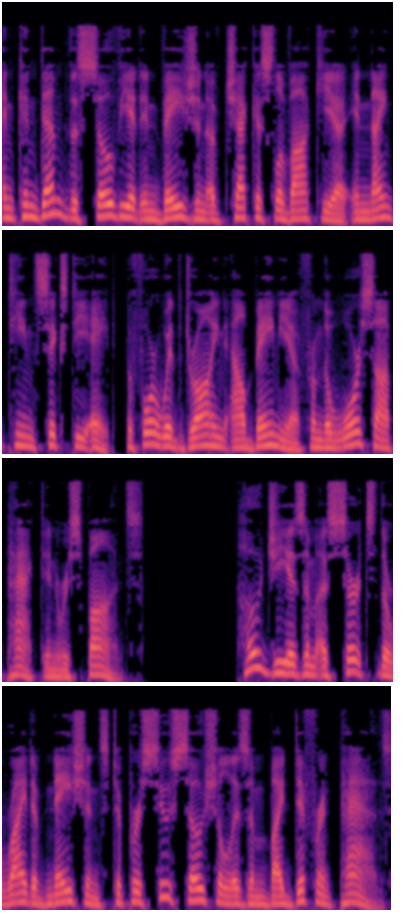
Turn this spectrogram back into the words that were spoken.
and condemned the Soviet invasion of Czechoslovakia in 1968, before withdrawing Albania from the Warsaw Pact in response. Hoxhaism asserts the right of nations to pursue socialism by different paths,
